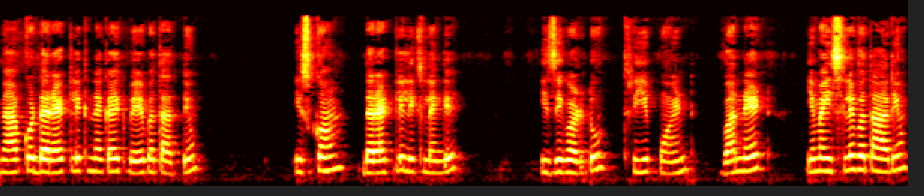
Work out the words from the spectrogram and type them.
मैं आपको डायरेक्ट लिखने का एक वे बताती हूँ। इसको हम डायरेक्टली लिख लेंगे is equal to three point one eight ये मैं इसलिए बता रही हूँ,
